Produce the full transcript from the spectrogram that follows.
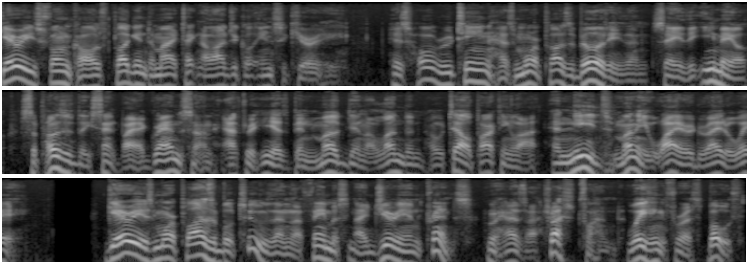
Gary's phone calls plug into my technological insecurity. His whole routine has more plausibility than, say, the email supposedly sent by a grandson after he has been mugged in a London hotel parking lot and needs money wired right away. Gary is more plausible, too, than the famous Nigerian prince, who has a trust fund waiting for us both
